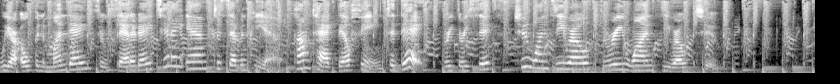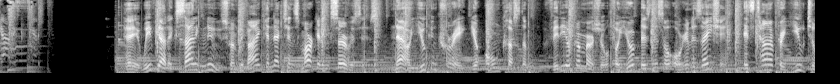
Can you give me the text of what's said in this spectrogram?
We are open Monday through Saturday, 10 a.m. to 7 p.m. Contact Delphine today, 336 210 3102. Hey, we've got exciting news from Divine Connections Marketing Services. Now you can create your own custom video commercial for your business or organization. It's time for you to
